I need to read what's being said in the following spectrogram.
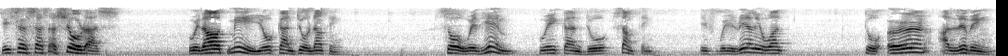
Jesus has assured us, without me you can do nothing. So with Him, we can do something. If we really want to earn a living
